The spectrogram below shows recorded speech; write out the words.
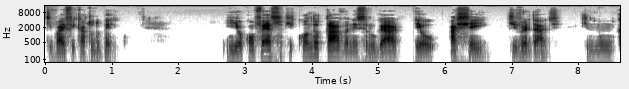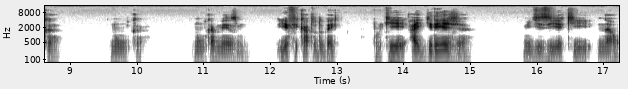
que vai ficar tudo bem. E eu confesso que quando eu estava nesse lugar, eu achei de verdade que nunca, nunca, nunca mesmo ia ficar tudo bem. Porque a igreja me dizia que não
